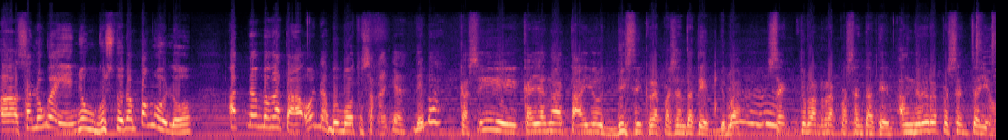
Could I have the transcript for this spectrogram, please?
ah, salungain yung gusto ng Pangulo at ng mga tao na bumoto sa kanya. Di ba? Kasi kaya nga tayo district representative, di ba? Sectoral representative. Ang nire-represent nyo,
